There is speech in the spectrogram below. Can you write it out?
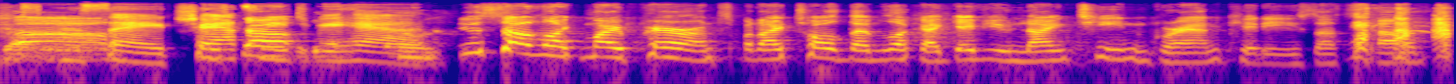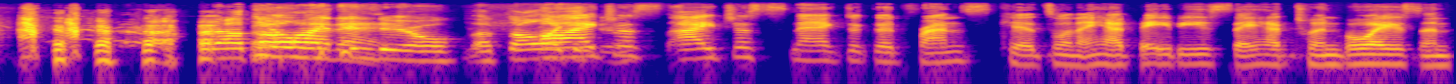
down. gonna say chats So- need to be had. You sound like my parents, but I told them, look, I gave you 19 grandkitties. That's about, that's all I can it. do. That's all Oh, I can I do. just I just snagged a good friend's kids when they had babies. They had twin boys and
